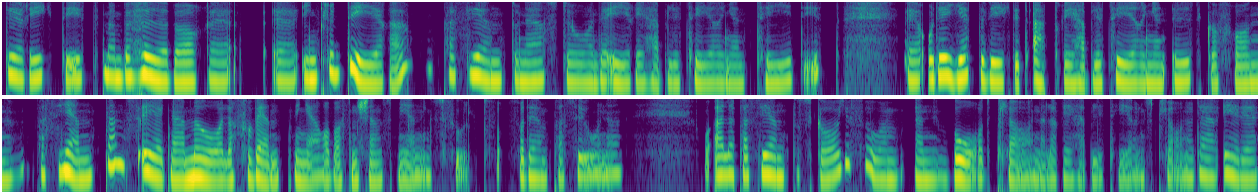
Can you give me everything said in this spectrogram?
Det är riktigt. Man behöver eh, eh, inkludera patient och närstående i rehabiliteringen tidigt. Eh, och det är jätteviktigt att rehabiliteringen utgår från patientens egna mål och förväntningar och vad som känns meningsfullt för, för den personen. Och alla patienter ska ju få en, en vårdplan eller rehabiliteringsplan och där är det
